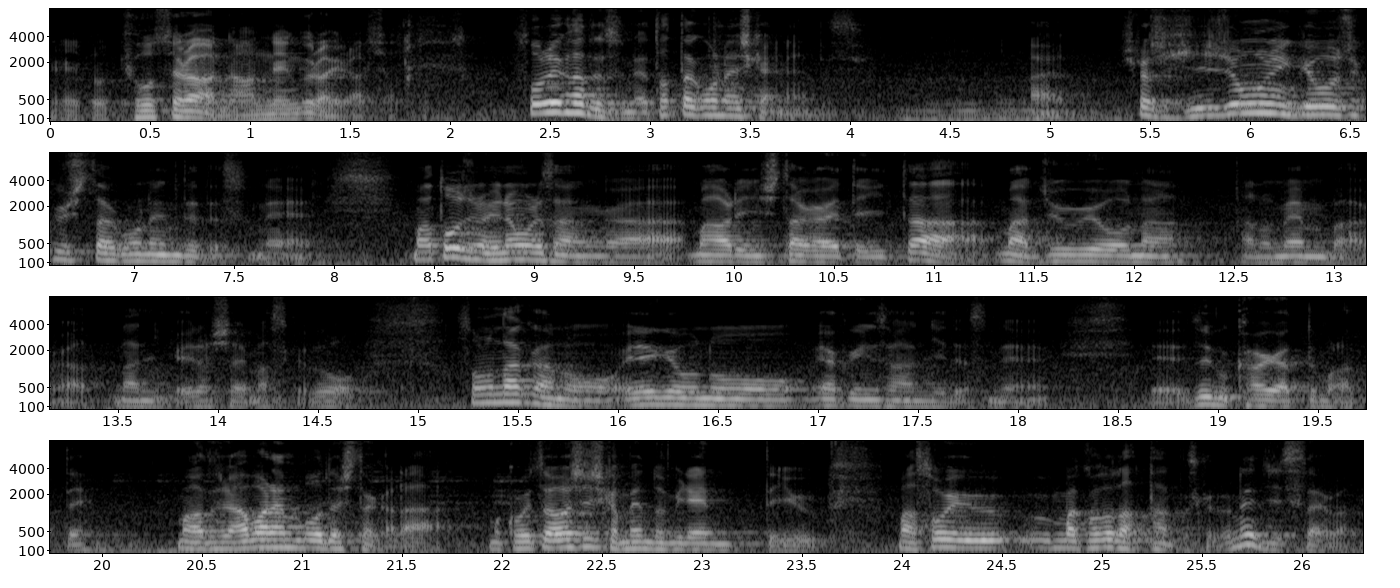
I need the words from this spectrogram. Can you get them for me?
えーと、京セラは何年ぐらいいらっしゃったんですか？それがですねたった5年しかいないんですよ、はい、しかし非常に凝縮した5年でですね、まあ、当時の稲森さんが周りに従えていた、まあ、重要なあのメンバーが何人かいらっしゃいますけどその中の営業の役員さんにですね、えー、随分可愛がってもらってまあ、私暴れん坊でしたから、まあ、こいつはわししか面倒見れんっていう、まあ、そういう、まあ、ことだったんですけどね実際は。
